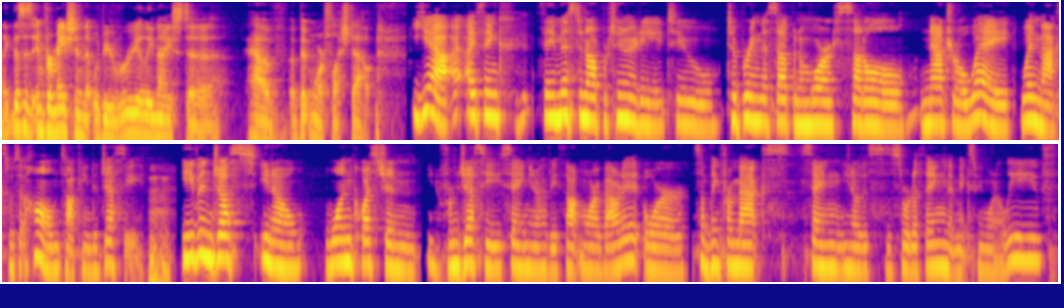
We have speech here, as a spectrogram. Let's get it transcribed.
like this is information that would be really nice to have a bit more fleshed out. Yeah, I, I think they missed an opportunity to to bring this up in a more subtle, natural way when Max was at home talking to Jessie. Mm-hmm. Even just you know one question you know from Jessie saying you know have you thought more about it, or something from Max saying you know this is the sort of thing that makes me want to leave.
